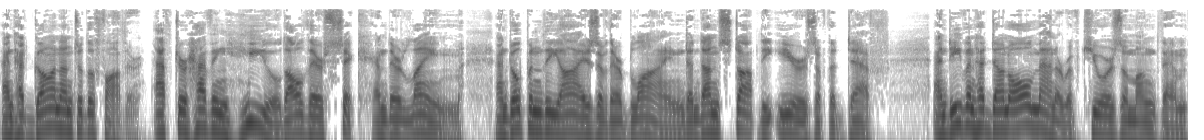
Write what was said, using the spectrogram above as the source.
and had gone unto the Father, after having healed all their sick and their lame, and opened the eyes of their blind, and unstopped the ears of the deaf, and even had done all manner of cures among them,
